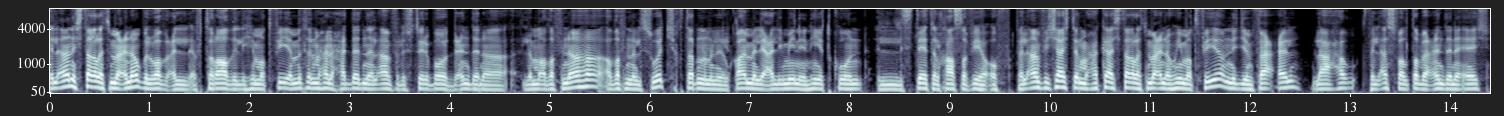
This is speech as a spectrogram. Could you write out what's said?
الآن اشتغلت معنا بالوضع الافتراضي اللي هي مطفية مثل ما إحنا حددنا الآن في ال storyboard عندنا لما أضفناها أضفنا ال switch اخترنا من القائمة اللي على اليمين إن هي تكون ال state الخاصة فيها off. فالآن في شاشة المحاكاة اشتغلت معنا وهي مطفية نجي نفعل لاحظ في الأسفل طبعا عندنا إيش؟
